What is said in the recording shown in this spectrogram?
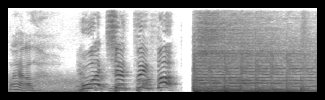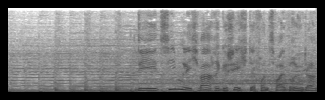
Wow. Die ziemlich wahre Geschichte von zwei Brüdern,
